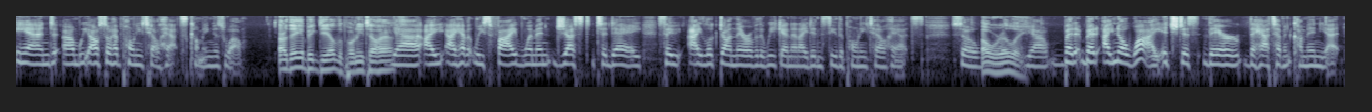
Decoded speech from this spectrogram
And um, we also have ponytail hats coming as well. Are they a big deal, the ponytail hats? Yeah, I, I have at least five women just today say I looked on there over the weekend and I didn't see the ponytail hats. So Oh, really? Yeah, but but I know why. It's just they're the hats haven't come in yet.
